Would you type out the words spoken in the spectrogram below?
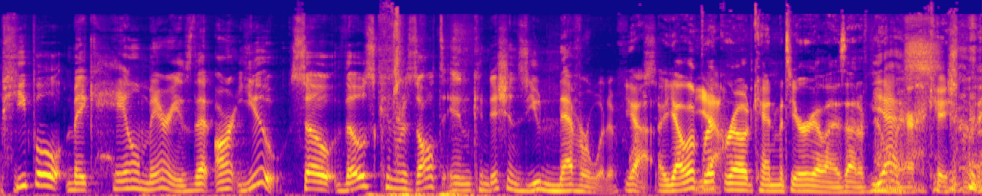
people make hail marys that aren't you so those can result in conditions you never would have Yeah, foreseen. a yellow brick Yeah. road can materialize out of nowhere Yes. occasionally.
